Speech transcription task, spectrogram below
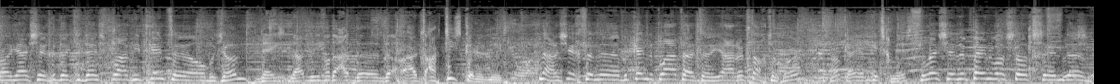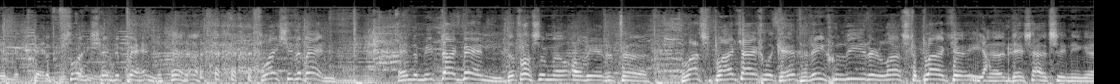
Wou jij zeggen dat je deze plaat niet kent, eh, Albert-Jan? Deze, nou, in ieder geval de, de, de, artiest ken ik niet. Nou, dat is echt een eh, bekende plaat uit de jaren 80 hoor. Oké, heb ik iets gemist? Flash in de pen was dat. En de, in de pen. Flash in de pen. Flash in de pen. En de Midnight Band. Dat was hem eh, alweer het eh, laatste plaatje eigenlijk. Hè? Het reguliere laatste plaatje in eh, deze uitzending eh,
